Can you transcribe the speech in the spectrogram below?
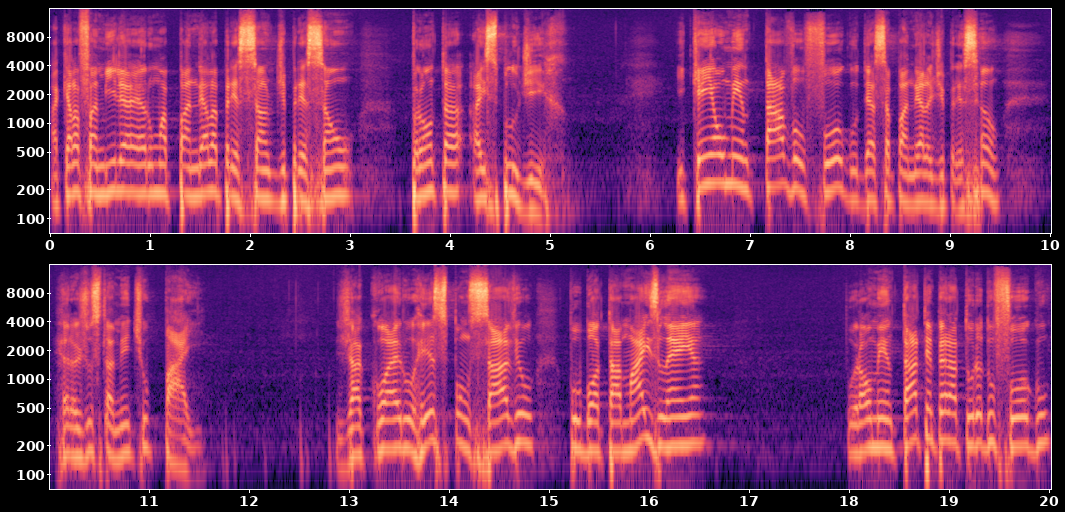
Aquela família era uma panela de pressão pronta a explodir. E quem aumentava o fogo dessa panela de pressão era justamente o pai. Jacó era o responsável por botar mais lenha, por aumentar a temperatura do fogo,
